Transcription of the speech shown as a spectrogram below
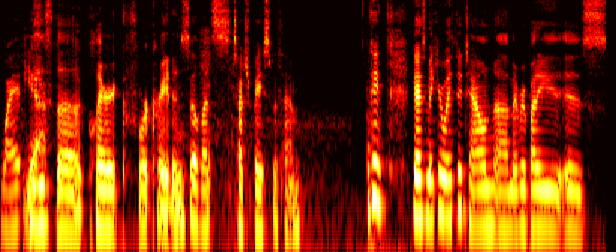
Wyatt? Yeah. He's the cleric for Creighton. So let's touch base with him. Okay, you guys make your way through town. Um, everybody is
